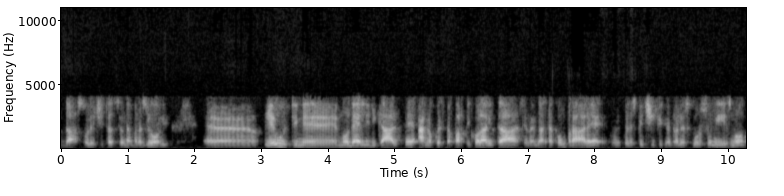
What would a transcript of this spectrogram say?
da sollecitazione e abrasioni. Eh, le ultime modelli di calze hanno questa particolarità, se ne andate a comprare, quelle specifiche per l'escursionismo,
